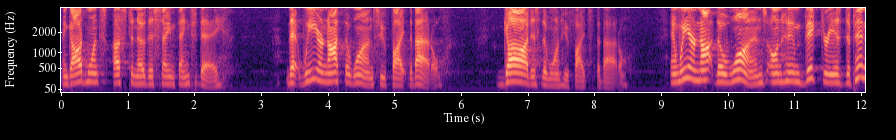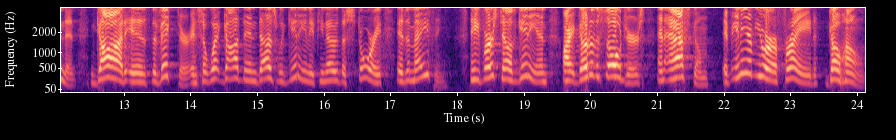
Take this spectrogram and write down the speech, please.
And God wants us to know this same thing today that we are not the ones who fight the battle. God is the one who fights the battle and we are not the ones on whom victory is dependent. God is the victor. And so, what God then does with Gideon, if you know the story, is amazing. He first tells Gideon, All right, go to the soldiers and ask them, if any of you are afraid, go home.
